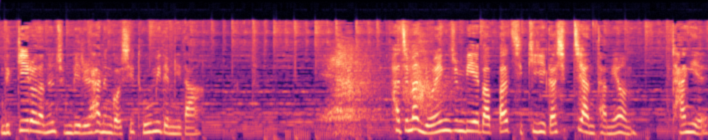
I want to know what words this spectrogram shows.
늦게 일어나는 준비를 하는 것이 도움이 됩니다. 하지만 여행 준비에 바빠 지키기가 쉽지 않다면 당일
